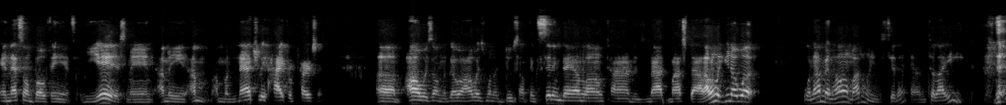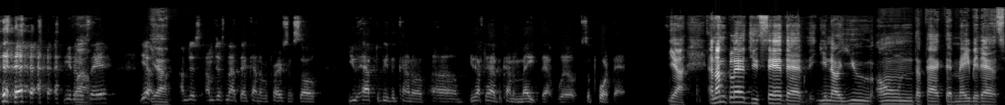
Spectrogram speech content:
And that's on both ends. Yes, man. I mean, I'm I'm a naturally hyper person. Um, always on the go. I always want to do something. Sitting down a long time is not my style. I don't you know what? When I'm at home, I don't even sit down until I eat. you know wow. what I'm saying? Yeah. Yeah. I'm just I'm just not that kind of a person. So you have to be the kind of um, you have to have the kind of mate that will support that. Yeah. And I'm glad you said that, you know, you own the fact that maybe that's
